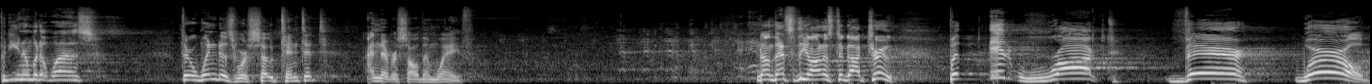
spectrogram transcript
But you know what it was? Their windows were so tinted, I never saw them wave. No, that's the honest to God truth but it rocked their world.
